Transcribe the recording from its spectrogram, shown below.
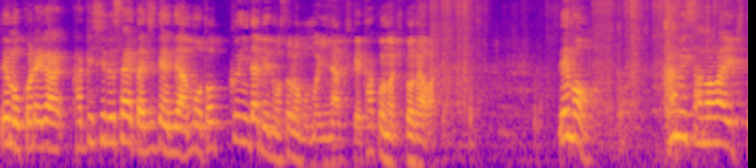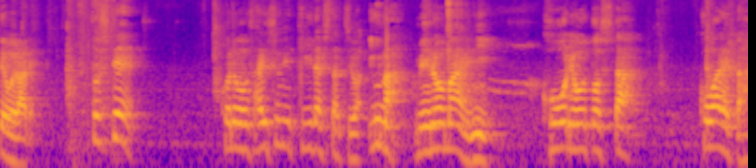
でもこれが書き記された時点ではもうとっくにダビデもソロモンもいなくて過去の人なわけ。ですでも神様は生きておられそしてこれを最初に聞いた人たちは今目の前に荒涼とした壊れた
